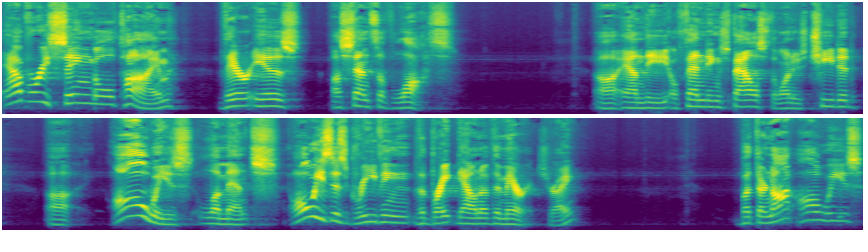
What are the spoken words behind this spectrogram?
every single time, there is a sense of loss. Uh, and the offending spouse, the one who's cheated, uh, always laments, always is grieving the breakdown of the marriage, right? But they're not always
